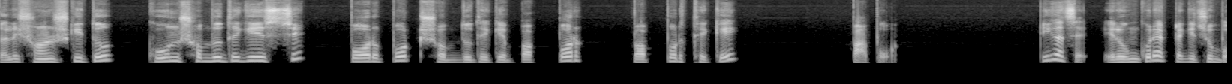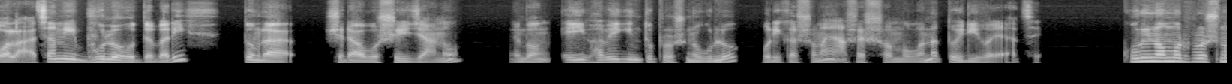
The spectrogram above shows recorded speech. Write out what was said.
তাহলে সংস্কৃত কোন শব্দ থেকে এসছে? পরপট শব্দ থেকে পাপ্পর পাপ্পর থেকে পাপড় ঠিক আছে? এরকম করে একটা কিছু বলা আছে। আমি ভুলও হতে পারি। তোমরা সেটা অবশ্যই জানো এবং এইভাবেই কিন্তু প্রশ্নগুলো পরীক্ষার সময় আসার সম্ভাবনা তৈরি হয়ে আছে। কুড়ি নম্বর প্রশ্ন,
